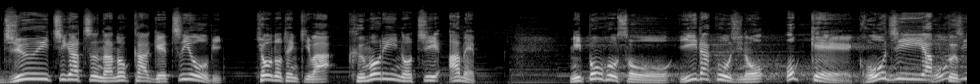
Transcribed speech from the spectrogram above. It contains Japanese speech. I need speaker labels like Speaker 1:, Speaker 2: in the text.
Speaker 1: 11月7日月曜日。今日の天気は曇りのち雨。日本放送飯田浩二の OK 工事アップ。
